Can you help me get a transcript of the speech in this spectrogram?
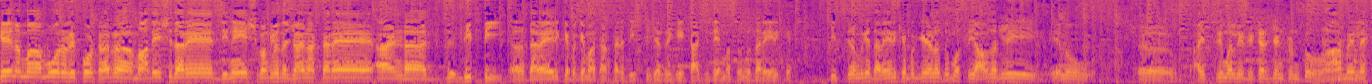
ಓಕೆ ನಮ್ಮ ಮೂವರು ರಿಪೋರ್ಟರ್ ಮಾದೇಶ್ ಇದ್ದಾರೆ ದಿನೇಶ್ ಮಂಗಳೂರಿಂದ ಜಾಯ್ನ್ ಆಗ್ತಾರೆ ಅಂಡ್ ದೀಪ್ತಿ ದರ ಏರಿಕೆ ಬಗ್ಗೆ ಮಾತಾಡ್ತಾರೆ. ದೀಪ್ತಿ ಜನರಿಗೆ ಕಾಜಿದೆ ಮತ್ತೊಂದು ದರ ಏರಿಕೆ. ದೀಪ್ತಿ ನಮಗೆ ದರ ಏರಿಕೆ ಬಗ್ಗೆ ಹೇಳೋದು ಮತ್ತು ಯಾವುದರಲ್ಲಿ ಏನು ಐಸ್ ಕ್ರೀಮ್ ಅಲ್ಲಿ ಡಿಟರ್ಜೆಂಟ್ ಉಂಟು ಆಮೇಲೆ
